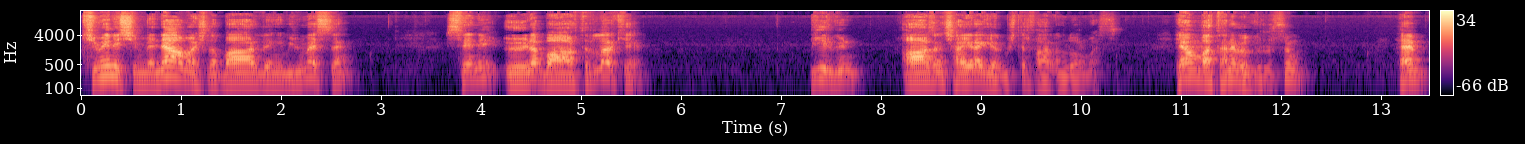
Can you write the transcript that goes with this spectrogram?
kimin için ve ne amaçla bağırdığını bilmezsen seni öyle bağırtırlar ki bir gün ağzın çayıra gelmiştir farkında olmazsın. Hem vatanı öldürürsün hem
